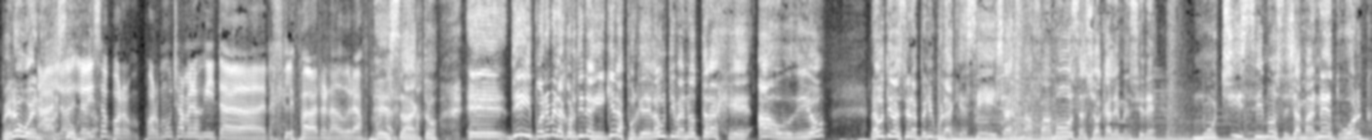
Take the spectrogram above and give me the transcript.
Pero bueno, Ah, lo, hizo por, por mucha menos guita de la que le pagaron a Durán. Exacto. Eh, Diego, poneme la cortina que quieras porque de la última no traje audio. La última es una película que sí, ya es más famosa, yo acá le mencioné muchísimo, se llama Network.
